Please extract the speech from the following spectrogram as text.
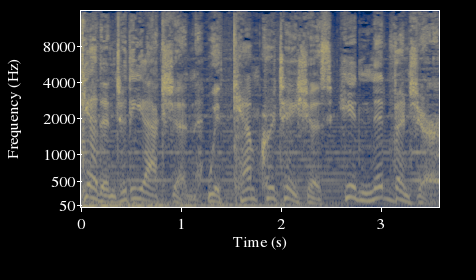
Get into the action with Camp Cretaceous Hidden Adventure.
